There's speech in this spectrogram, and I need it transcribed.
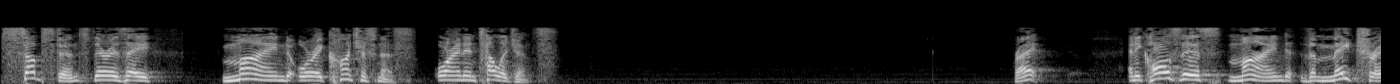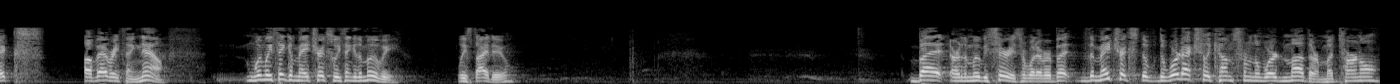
substance there is a mind or a consciousness or an intelligence. Right? And he calls this mind the matrix of everything. Now, when we think of matrix, we think of the movie. At least I do. But, or the movie series or whatever. But the matrix, the, the word actually comes from the word mother, maternal,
